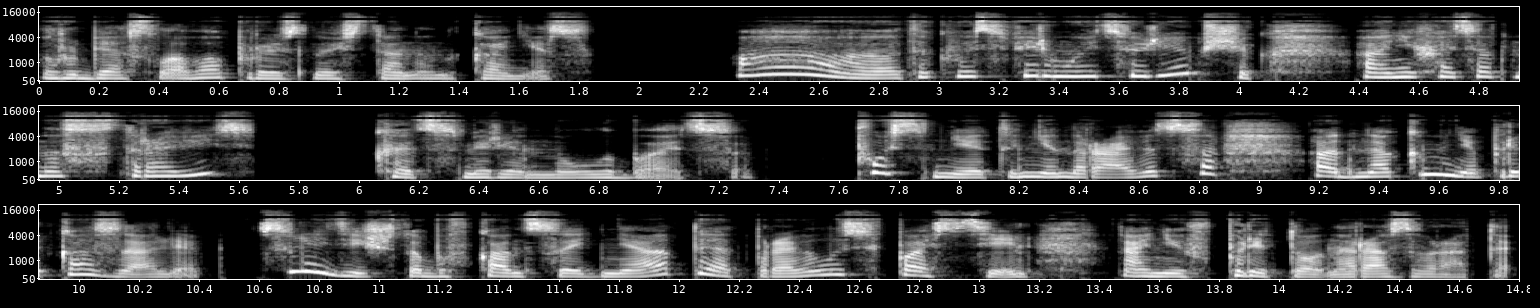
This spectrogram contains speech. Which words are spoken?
Рубя слова, произносит она наконец. «А, так вы теперь мой тюремщик? Они хотят нас стравить?» Кэт смиренно улыбается. Пусть мне это не нравится, однако мне приказали следить, чтобы в конце дня ты отправилась в постель, а не в притоны разврата.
